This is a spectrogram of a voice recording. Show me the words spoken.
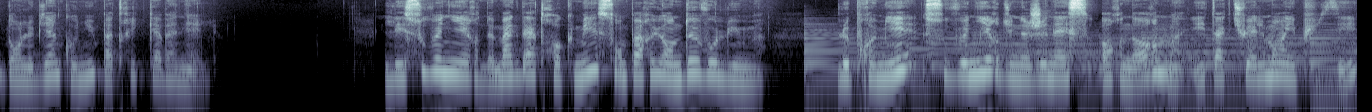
dont le bien connu Patrick Cabanel. Les souvenirs de Magda Trocmé sont parus en deux volumes. Le premier, Souvenir d'une jeunesse hors norme, est actuellement épuisé,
